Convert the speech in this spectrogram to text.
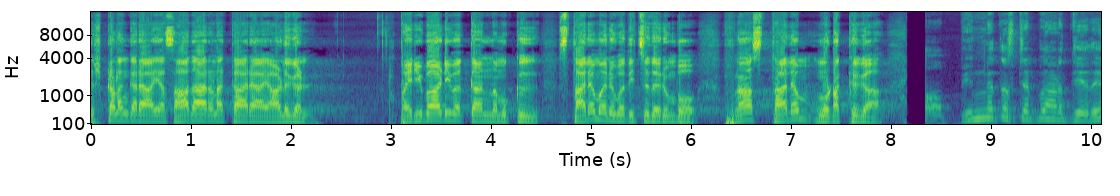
നിഷ്കളങ്കരായ സാധാരണക്കാരായ ആളുകൾ പരിപാടി വെക്കാൻ നമുക്ക് സ്ഥലം അനുവദിച്ചു തരുമ്പോൾ ആ സ്ഥലം മുടക്കുക. പിന്നത്തെ സ്റ്റെപ്പ് നടത്തിയത്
